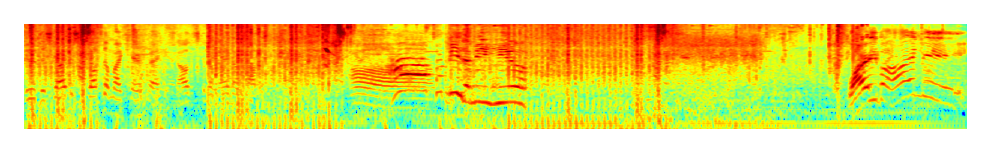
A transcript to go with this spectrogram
Dude, this guy just fucked up my care package. Now it's gonna land on top of something. Ah, Oh. papi, let me heal. Why are you behind me?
